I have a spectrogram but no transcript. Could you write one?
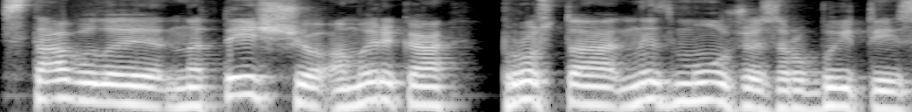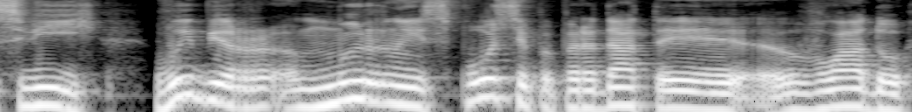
ставили на те, що Америка просто не зможе зробити свій вибір мирний спосіб і передати е, владу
